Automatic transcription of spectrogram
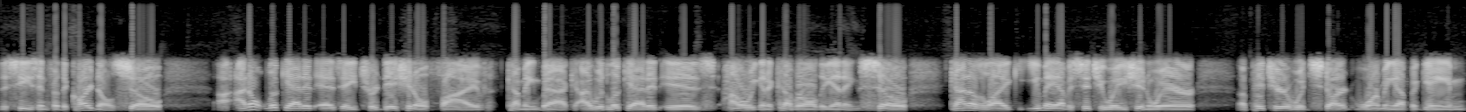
the season for the Cardinals. So I don't look at it as a traditional five coming back. I would look at it as how are we going to cover all the innings. So kind of like you may have a situation where a pitcher would start warming up a game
